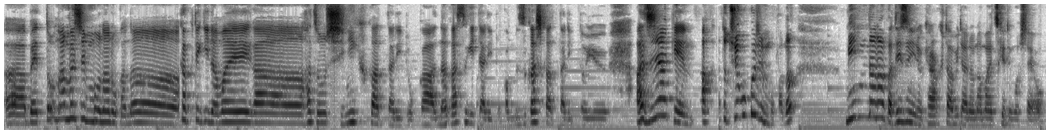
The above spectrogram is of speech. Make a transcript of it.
あベトナム人もなのかな？比較的名前が発音しにくかったりとか、長すぎたりとか難しかったりという、アジア圏、あ、あと中国人もかな？みんななんかディズニーのキャラクターみたいな名前つけてましたよ。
